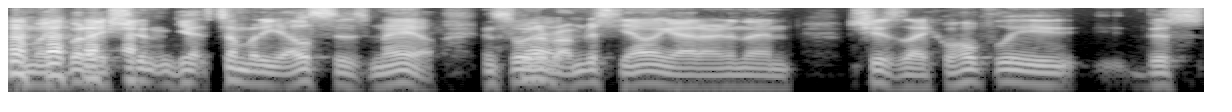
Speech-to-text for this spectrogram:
I'm like, but I shouldn't get somebody else's mail. And so whatever, Right. I'm just yelling at her, and then she's like, well, hopefully this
